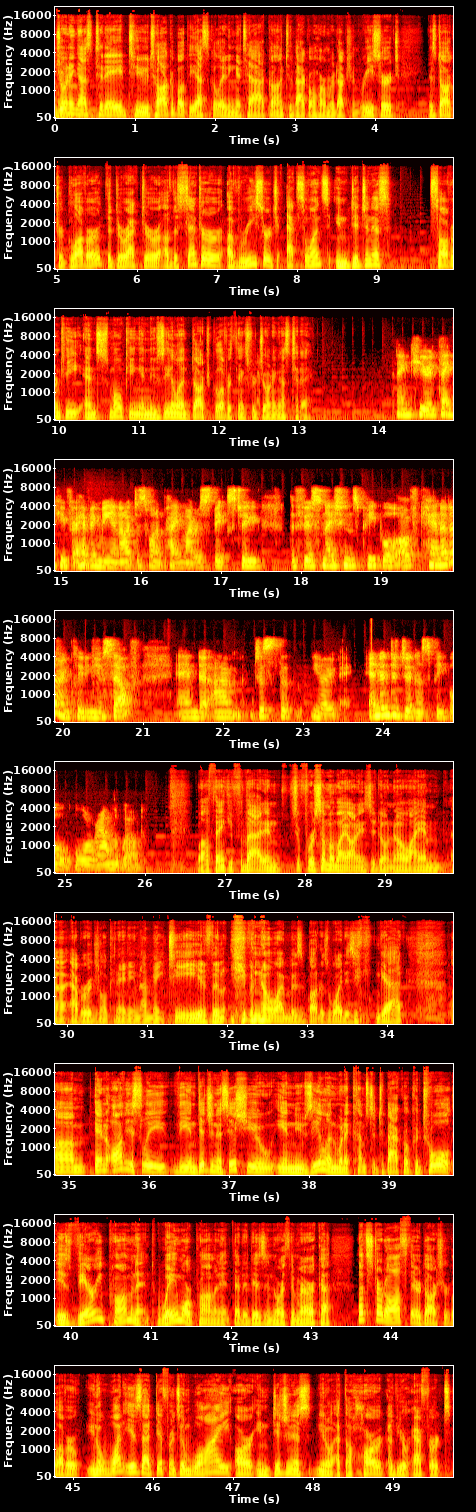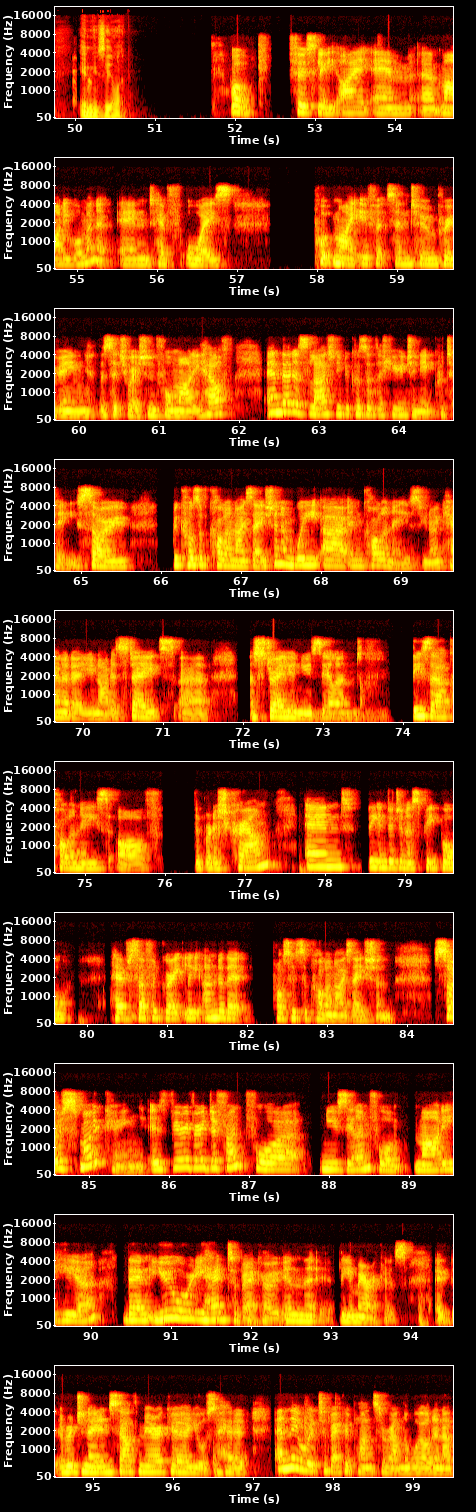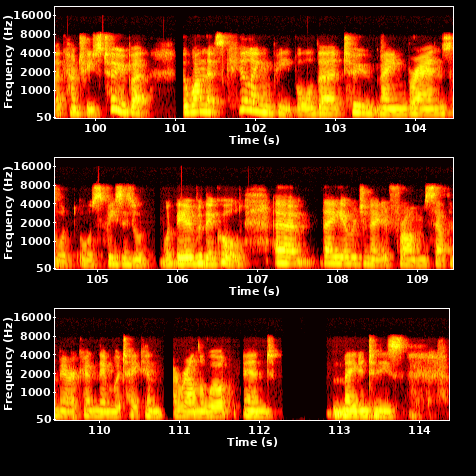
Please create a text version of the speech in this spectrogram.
Joining us today to talk about the escalating attack on tobacco harm reduction research is Dr. Glover, the director of the Centre of Research Excellence, Indigenous Sovereignty and Smoking in New Zealand. Dr. Glover, thanks for joining us today. Thank you. Thank you for having me. And I just want to pay my respects to the First Nations people of Canada, including yourself, and um, just the, you know, and Indigenous people all around the world. Well, thank you for that. And for some of my audience who don't know, I am uh, Aboriginal Canadian. I'm Métis, even, even though I'm as, about as white as you can get. Um, and obviously, the Indigenous issue in New Zealand when it comes to tobacco control is very prominent, way more prominent than it is in North America. Let's start off there, Dr. Glover. You know, what is that difference and why are Indigenous, you know, at the heart of your efforts in New Zealand? Well, firstly, I am a Māori woman and have always put my efforts into improving the situation for Māori health, and that is largely because of the huge inequity. So, because of colonization, and we are in colonies, you know, Canada, United States, uh, Australia, New Zealand. These are colonies of the British Crown, and the Indigenous people have suffered greatly under that process of colonization. So, smoking is very, very different for New Zealand, for Māori here, than you already had tobacco in the, the Americas. It originated in South America, you also had it, and there were tobacco plants around the world in other countries too, but the one that's killing people, the two main brands or, or species or whatever they're called, um, they originated from South America and then were taken around the world and made into these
